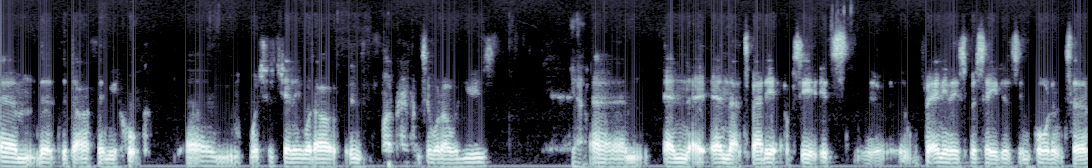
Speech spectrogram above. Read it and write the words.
um, the, the diathermy hook, um, which is generally what I in my preference and what I would use. Yeah. Um, and and that's about it. Obviously, it's for any of these procedures important to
